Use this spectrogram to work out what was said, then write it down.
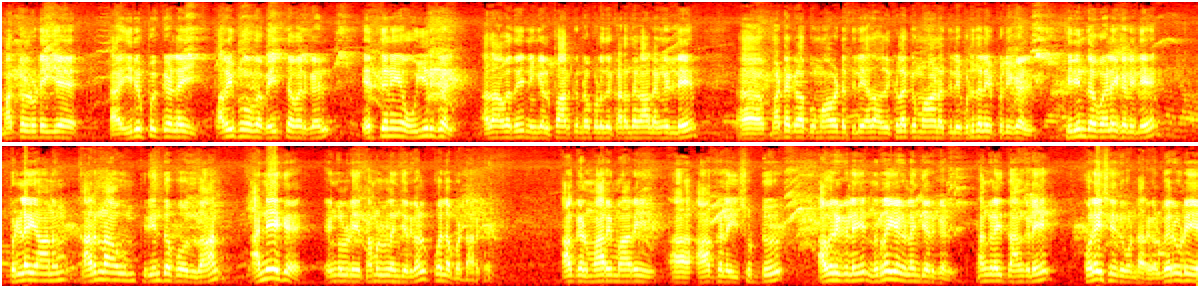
மக்களுடைய இருப்புகளை பறிபோக வைத்தவர்கள் எத்தனையோ உயிர்கள் அதாவது நீங்கள் பார்க்கின்ற பொழுது கடந்த காலங்களிலே மட்டக்களப்பு மாவட்டத்திலே அதாவது கிழக்கு மாகாணத்திலே விடுதலை புலிகள் பிரிந்த வேளைகளிலே பிள்ளையானும் கருணாவும் பிரிந்த போதுதான் அநேக எங்களுடைய தமிழ் இளைஞர்கள் கொல்லப்பட்டார்கள். ஆக்கள் மாறி மாறி ஆக்களை சுட்டு அவர்களே நிறைய இளைஞர்கள் தங்களை தாங்களே கொலை செய்து கொண்டார்கள். வெறுடைய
